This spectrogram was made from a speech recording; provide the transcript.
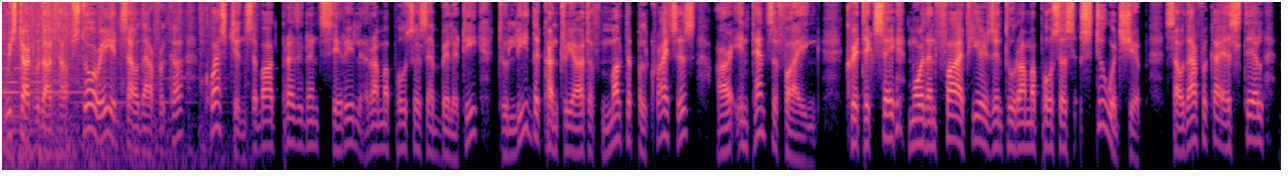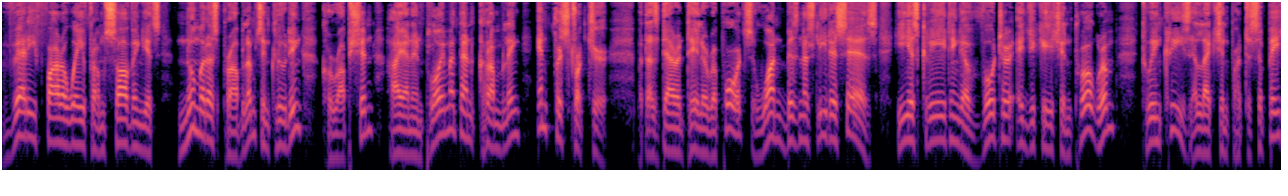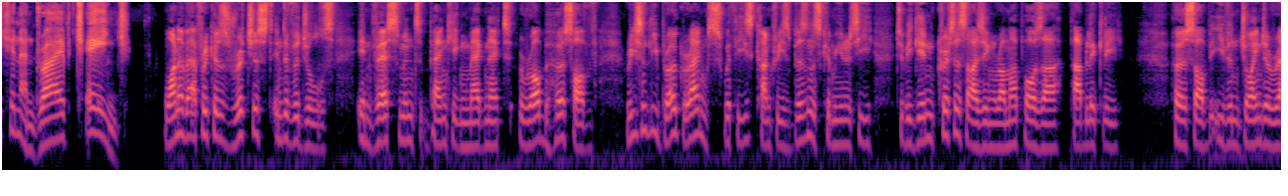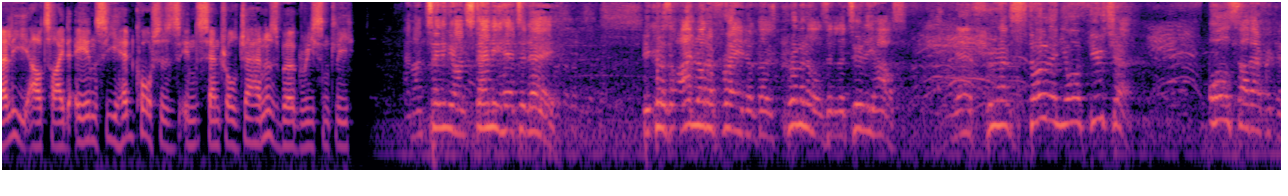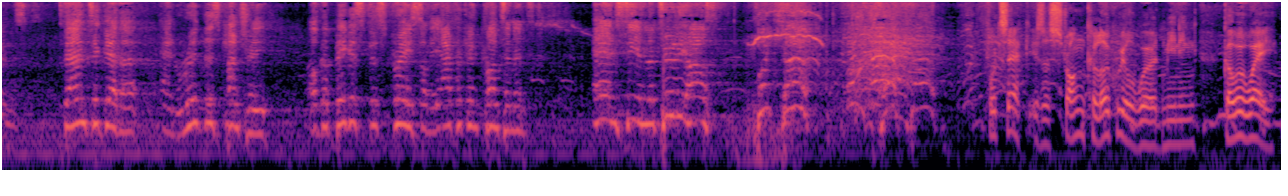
We start with our top story in South Africa. Questions about President Cyril Ramaphosa's ability to lead the country out of multiple crises are intensifying. Critics say more than five years into Ramaphosa's stewardship, South Africa is still very far away from solving its numerous problems, including corruption, high unemployment, and crumbling infrastructure. But as Darren Taylor reports, one business leader says he is creating a voter education program to increase election participation and drive change. One of Africa's richest individuals, investment banking magnate Rob Hersov, recently broke ranks with his country's business community to begin criticizing Ramaphosa publicly. Hersov even joined a rally outside ANC headquarters in central Johannesburg recently. And I'm telling you, I'm standing here today because I'm not afraid of those criminals in Luthuli House yes. who have stolen your future. All South Africans stand together and rid this country of the biggest disgrace on the African continent. ANC in Luthuli House, put up! Voetsek is a strong colloquial word meaning go away.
